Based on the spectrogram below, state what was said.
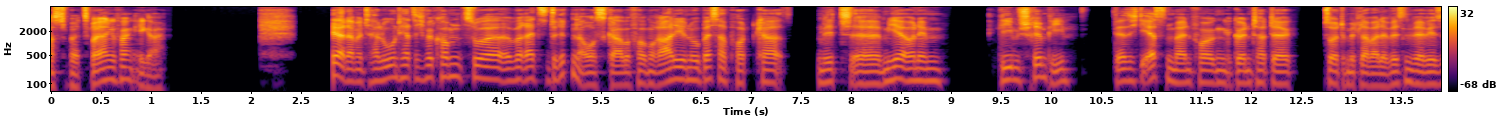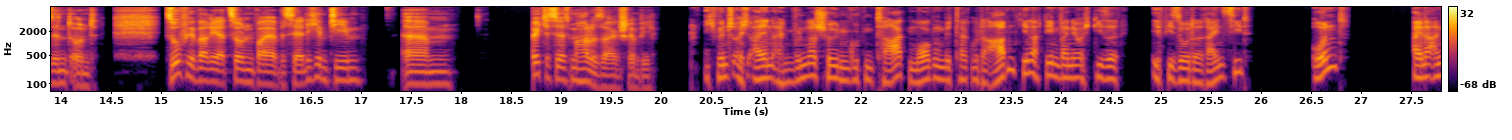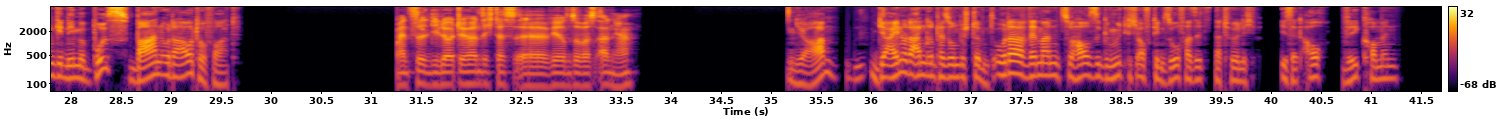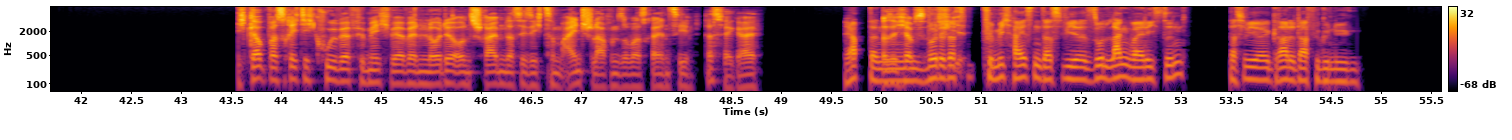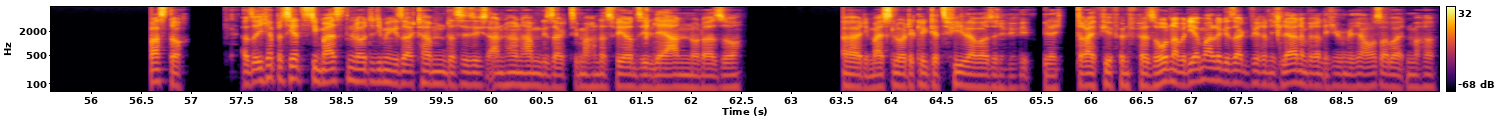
Hast du bei zwei angefangen? Egal. Ja, damit hallo und herzlich willkommen zur bereits dritten Ausgabe vom Radio Nur Besser Podcast mit äh, mir und dem lieben Schrimpi. Wer sich die ersten beiden Folgen gegönnt hat, der sollte mittlerweile wissen, wer wir sind und so viel Variation war ja bisher nicht im Team. Ähm, möchtest du erstmal Hallo sagen, Schrimpi? Ich wünsche euch allen einen wunderschönen guten Tag, morgen, Mittag oder Abend, je nachdem, wann ihr euch diese Episode reinzieht. Und eine angenehme Bus-, Bahn- oder Autofahrt. Meinst du, die Leute hören sich das äh, während sowas an, ja? Ja, die eine oder andere Person bestimmt. Oder wenn man zu Hause gemütlich auf dem Sofa sitzt, natürlich, ihr seid auch willkommen. Ich glaube, was richtig cool wäre für mich, wäre, wenn Leute uns schreiben, dass sie sich zum Einschlafen sowas reinziehen. Das wäre geil. Ja, dann Also würde das für mich heißen, dass wir so langweilig sind, dass wir gerade dafür genügen. Passt doch. Also ich habe bis jetzt die meisten Leute, die mir gesagt haben, dass sie sich's anhören, haben gesagt, sie machen das, während sie lernen oder so. Äh, die meisten Leute klingt jetzt viel, aber sind vielleicht drei, vier, fünf Personen, aber die haben alle gesagt, während ich lerne, während ich irgendwelche Hausarbeiten mache.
